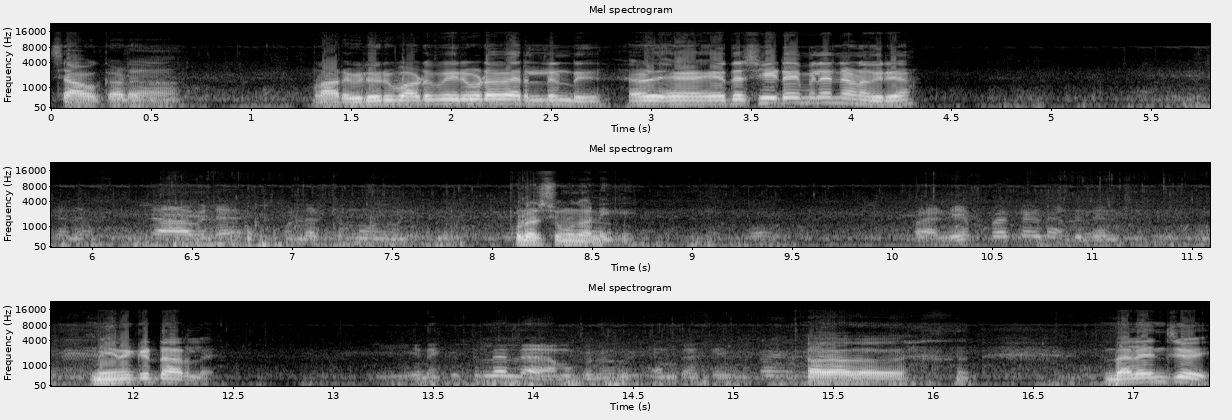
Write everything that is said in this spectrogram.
ചാവക്കാട്. ആ. നമ്മുടെ അറിവിൽ ഒരുപാട് പേര് ഇവിടെ വരലുണ്ട്. ഏകദേശം ഈ ടൈമിൽ തന്നെയാണോ വരിക? രാവിലെ പുലർച്ചെ മൂന്ന് മണിക്ക്. പുലർച്ചെ മൂന്ന് മണിക്ക്. പണിയപ്പോഴൊക്കെ അതിനനുസരിച്ച്. മീനെ കിട്ടാറില്ലേ? മീനെ കിട്ടില്ലല്ല? നമുക്കൊരു എന്റർടൈൻമെന്റ് അതെ അതെ അതെ. എന്തായാലും എൻജോയ്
